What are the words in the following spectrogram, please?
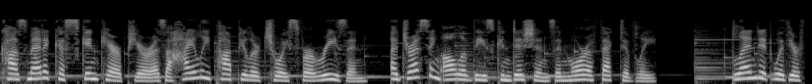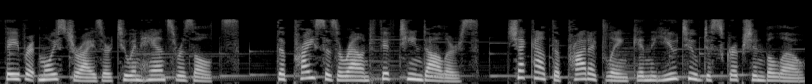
Cosmedica Skincare Pure is a highly popular choice for a reason, addressing all of these conditions and more effectively. Blend it with your favorite moisturizer to enhance results. The price is around $15. Check out the product link in the YouTube description below.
